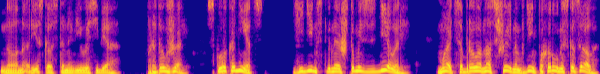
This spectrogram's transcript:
Но она резко остановила себя. Продолжай, скоро конец. Единственное, что мы сделали, мать собрала нас с Шейном в день похорон и сказала,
